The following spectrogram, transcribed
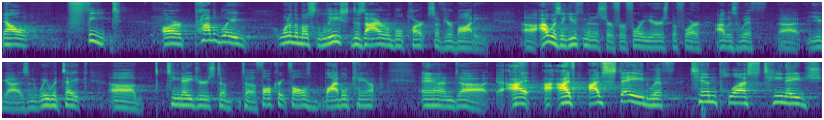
Now, feet are probably one of the most least desirable parts of your body. Uh, I was a youth minister for four years before I was with uh, you guys, and we would take uh, teenagers to, to Fall Creek Falls Bible Camp. And uh, I, I, have I've stayed with 10 plus teenage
